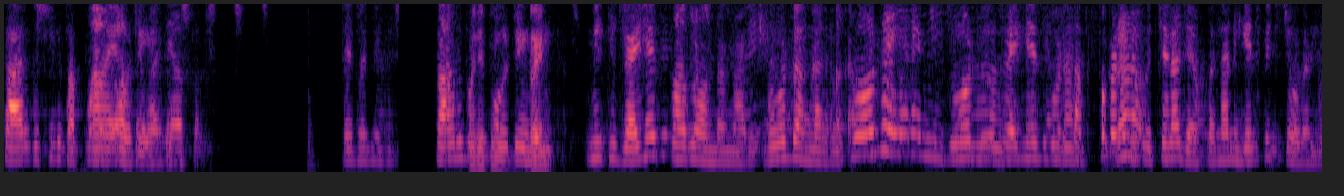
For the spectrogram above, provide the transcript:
కారు గుర్తులు ఓటేయాలి. కారు. మీకు డ్రైనేజ్ ప్రాబ్లం ఉందన్నారు. రోడ్డు అన్నారు. రోడ్డు రోడ్డు డ్రైనేజ్ కూడా తప్పకుండా వచ్చేలా చేస్తాను నన్ను గెలిపించి చూడండి.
